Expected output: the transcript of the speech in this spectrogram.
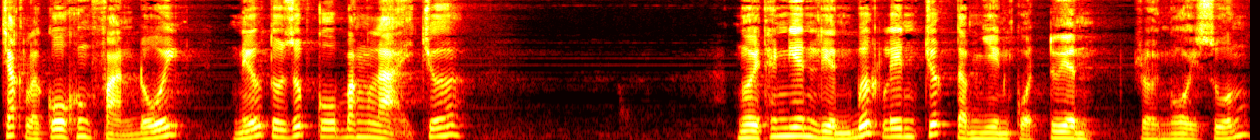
Chắc là cô không phản đối nếu tôi giúp cô băng lại chứ. Người thanh niên liền bước lên trước tầm nhìn của Tuyền rồi ngồi xuống.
